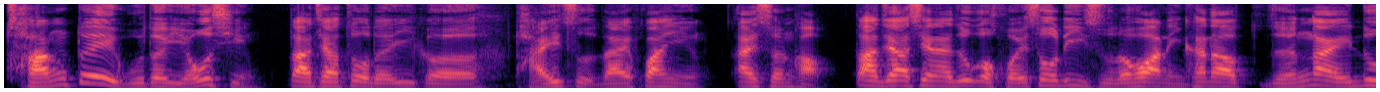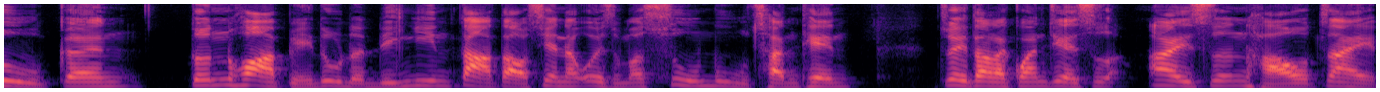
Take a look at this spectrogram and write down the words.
长队伍的游行，大家做的一个牌子来欢迎艾森豪。大家现在如果回溯历史的话，你看到仁爱路跟敦化北路的林荫大道，现在为什么树木参天？最大的关键是艾森豪在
